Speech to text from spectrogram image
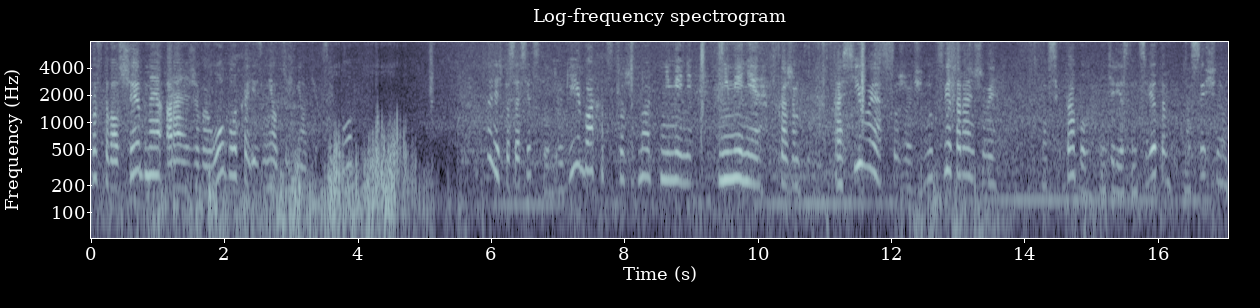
просто волшебное оранжевое облако из мелких-мелких цветов. Ну, здесь по соседству другие бархатцы тоже, но не менее, не менее, скажем, красивые, тоже очень, ну, цвет оранжевый он всегда был интересным цветом, насыщенным,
